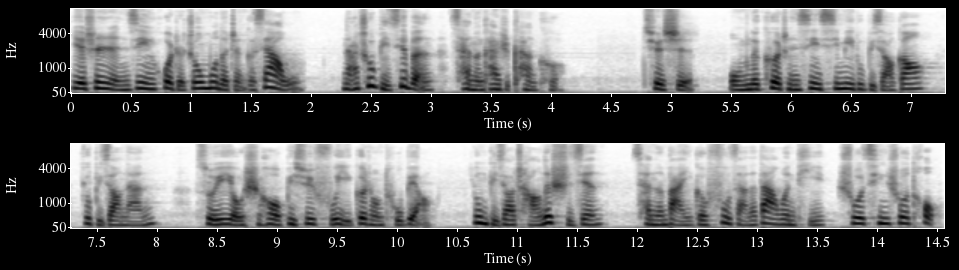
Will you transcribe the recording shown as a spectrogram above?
夜深人静或者周末的整个下午，拿出笔记本才能开始看课。确实，我们的课程信息密度比较高，又比较难，所以有时候必须辅以各种图表，用比较长的时间才能把一个复杂的大问题说清说透。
